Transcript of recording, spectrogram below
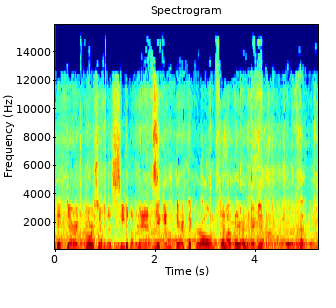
hit Derek Dorsett in the seat of the pants. You can hear the groan from up here, couldn't you?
